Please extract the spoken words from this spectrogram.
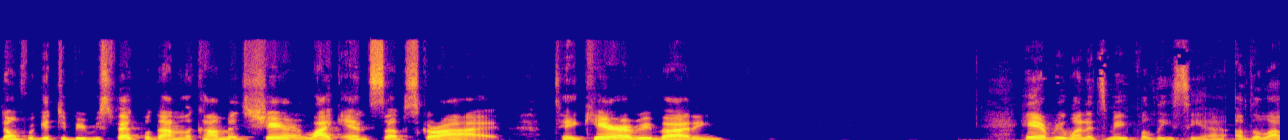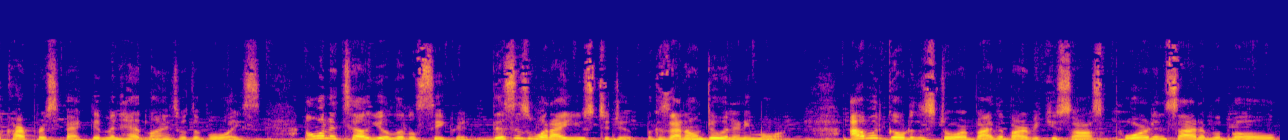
Don't forget to be respectful down in the comments, share, like, and subscribe. Take care, everybody. Hey everyone, it's me, Felicia of the Lockhart Perspective and Headlines with a Voice. I want to tell you a little secret. This is what I used to do because I don't do it anymore. I would go to the store, buy the barbecue sauce, pour it inside of a bowl,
